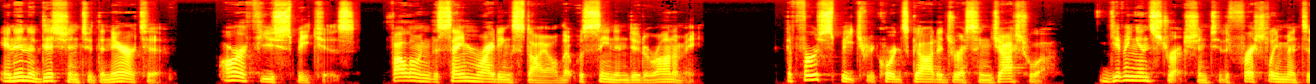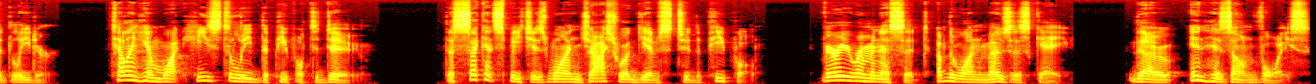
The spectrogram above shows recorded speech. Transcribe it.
and in addition to the narrative, are a few speeches, following the same writing style that was seen in Deuteronomy. The first speech records God addressing Joshua, giving instruction to the freshly minted leader, telling him what he's to lead the people to do. The second speech is one Joshua gives to the people, very reminiscent of the one Moses gave, though in his own voice.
